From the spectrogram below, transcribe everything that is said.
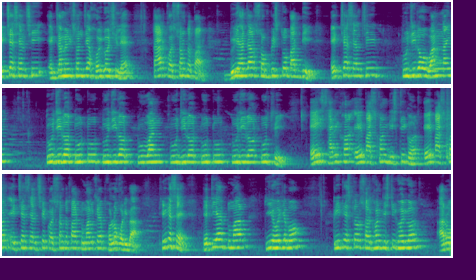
H S L C examination যে হৈ গৈছিলে তাৰ কুৱেশ্যন পেপাৰ দুই হাজাৰ চৌব্বিছটো বাদ দি H S L C two zero' one nine two zero' two two two zero' two one two zero' two two two zero' two three এই চাৰিখন, এই পাঁচখন ডিষ্ট্ৰিক্টৰ এই পাঁচখন H S L C question paper তোমালোকে ফ'ল' কৰিবা। ঠিক আছে? তেতিয়া তোমাৰ কি হৈ যাব? প্ৰি টেষ্টৰ ছয়খন ডিষ্ট্ৰিক্ট হৈ গ'ল আৰু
